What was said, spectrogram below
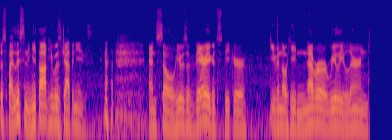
just by listening, he thought he was Japanese. And so he was a very good speaker, even though he never really learned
